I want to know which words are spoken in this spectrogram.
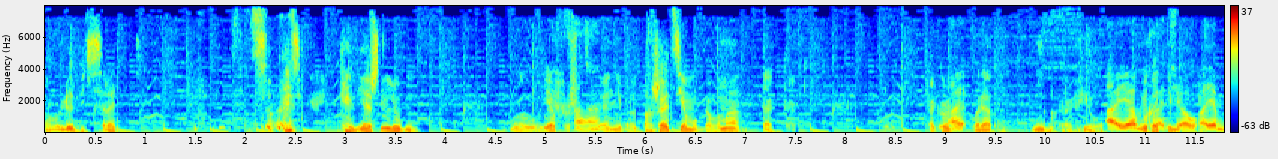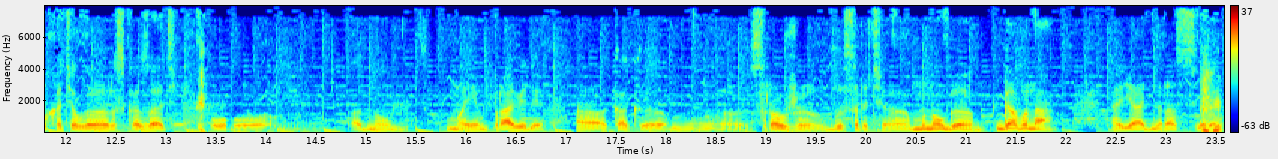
вы любите срать? Срать? Конечно, любим. Ну, я прошу А. тебя не продолжать тему говна, так как... Как А- говорят, не некрофилы. А я бы таким- хотел, а я бы хотел э, рассказать о одном моем правиле, а, как э, сразу же высрать э, много говна. Я один раз сидел,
